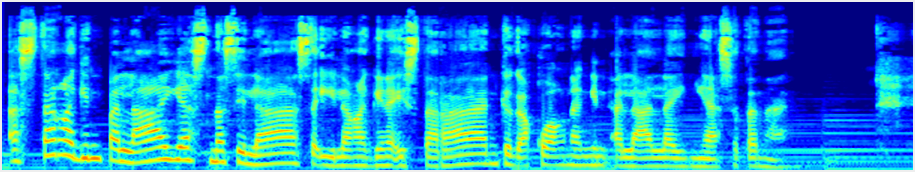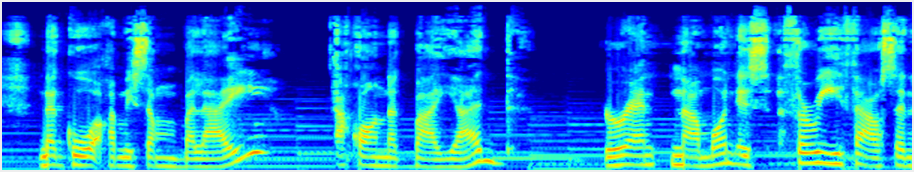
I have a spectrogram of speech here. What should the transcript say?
Hasta nga ginpalayas na sila sa ilang nga ginaistaran kag ako ang nangin alalay niya sa tanan. Nagkuha kami sang balay, ako ang nagbayad. Rent namon is 3,500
